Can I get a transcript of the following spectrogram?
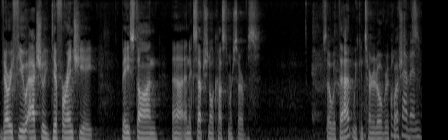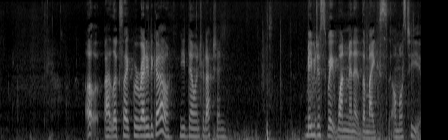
very few actually differentiate based on uh, an exceptional customer service. So, with that, we can turn it over to Thanks, questions. Evan. Oh, it looks like we're ready to go. Need no introduction. Maybe just wait one minute. The mic's almost to you.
